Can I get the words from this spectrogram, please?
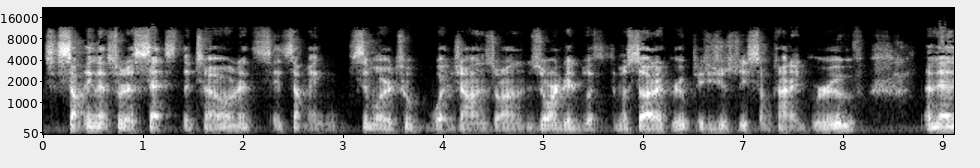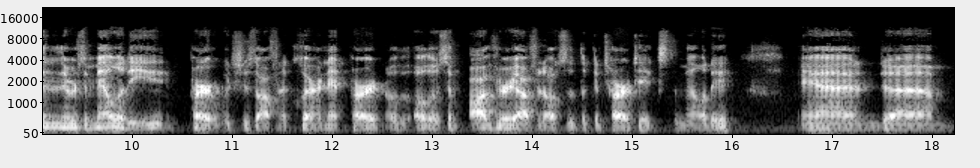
something that sort of sets the tone. It's it's something similar to what John Zorn, Zorn did with the Masada group. There's usually some kind of groove, and then there's a melody part, which is often a clarinet part. Although some very often also the guitar takes the melody, and um,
